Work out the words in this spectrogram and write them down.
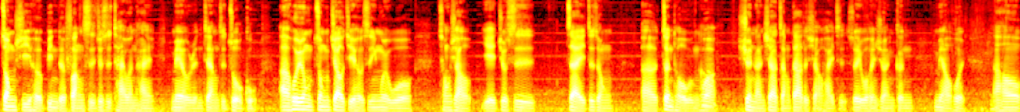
中西合并的方式，就是台湾还没有人这样子做过啊。会用宗教结合，是因为我从小也就是在这种呃正头文化哦渲染下长大的小孩子，所以我很喜欢跟庙会。然后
